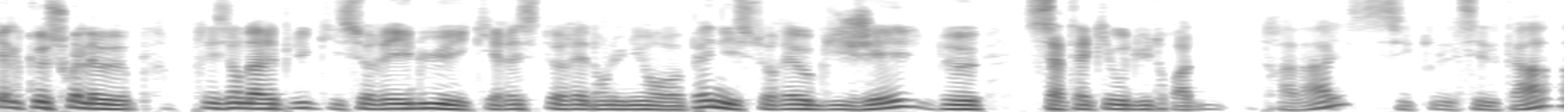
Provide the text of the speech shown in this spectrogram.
quel que soit le président de la République qui serait élu et qui resterait dans l'Union européenne, il serait obligé de s'attaquer au droit du travail, c'est le cas,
